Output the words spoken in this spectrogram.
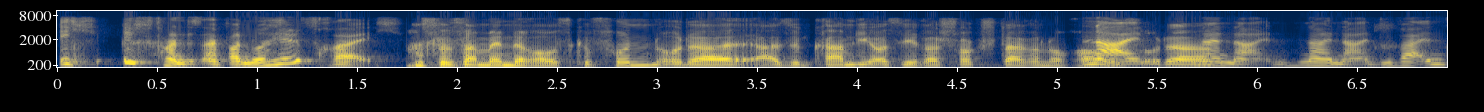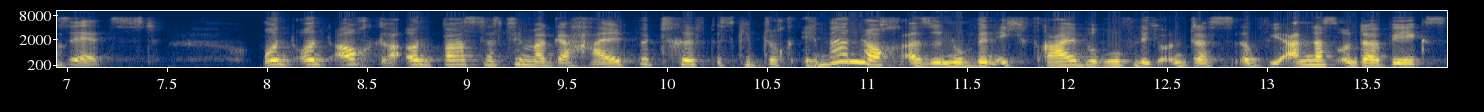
Ich, ich fand es einfach nur hilfreich. Hast du das am Ende rausgefunden? Oder also kam die aus ihrer Schockstarre noch raus? Nein, oder? nein, nein, nein, nein, die war entsetzt. Und, und auch und was das Thema Gehalt betrifft, es gibt doch immer noch, also nun bin ich freiberuflich und das irgendwie anders unterwegs,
